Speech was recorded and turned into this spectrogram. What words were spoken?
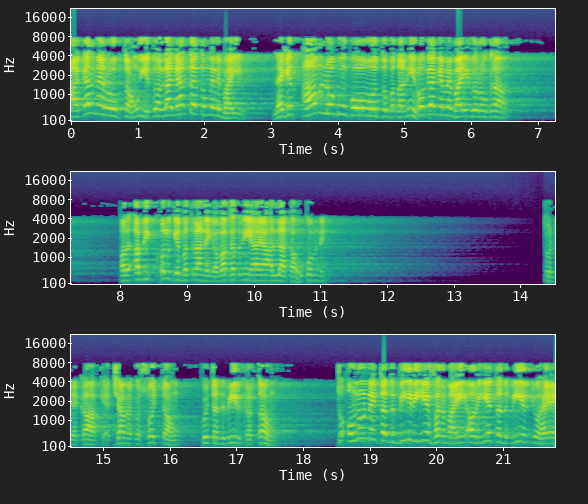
اگر میں روکتا ہوں، یہ تو اللہ جانتا ہے تم میرے بھائی لیکن عام لوگوں کو تو پتا نہیں ہوگا کہ میں بھائی کو روک رہا ہوں۔ اور ابھی کھل کے بتلانے کا وقت نہیں آیا، اللہ کا حکم نہیں۔ تو نے کہا کہ اچھا میں کوئی سوچتا ہوں، کوئی تدبیر کرتا ہوں۔ تو انہوں نے تدبیر یہ فرمائی اور یہ تدبیر جو ہے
